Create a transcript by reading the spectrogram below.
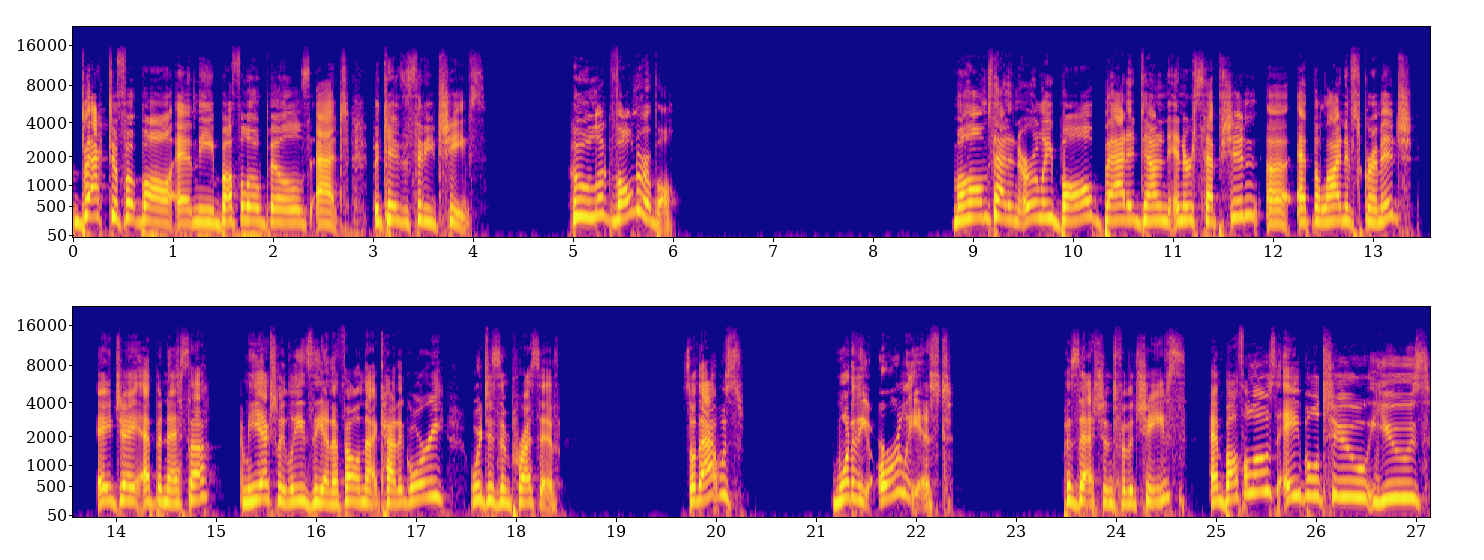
back to football and the Buffalo Bills at the Kansas City Chiefs, who look vulnerable. Mahomes had an early ball, batted down an interception uh, at the line of scrimmage. AJ Epenesa. I mean, he actually leads the NFL in that category, which is impressive. So that was one of the earliest possessions for the Chiefs. And Buffalo's able to use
